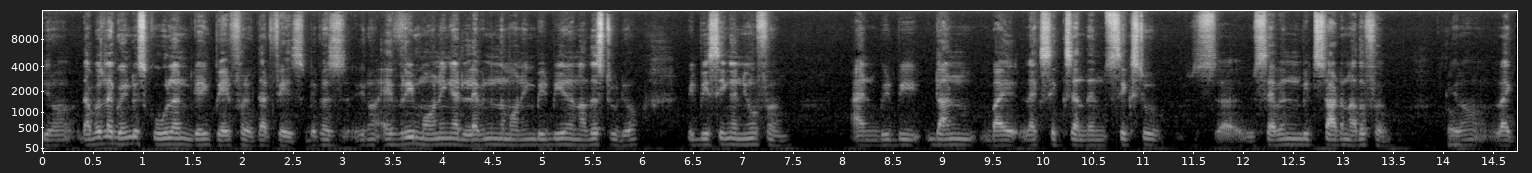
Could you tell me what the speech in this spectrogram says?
you know that was like going to school and getting paid for it that phase because you know every morning at eleven in the morning we'd be in another studio, we'd be seeing a new film, and we'd be done by like six and then six to uh, seven we'd start another film. You know like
